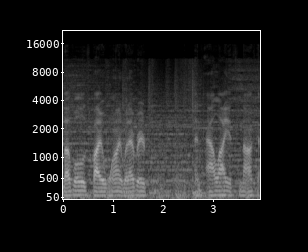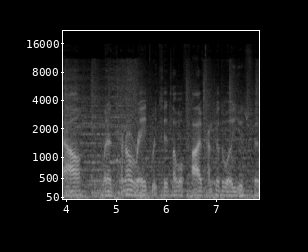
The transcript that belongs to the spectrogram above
levels by one whenever an ally is knocked out. When internal rage reaches level 5, Ganji Goza will use fist.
